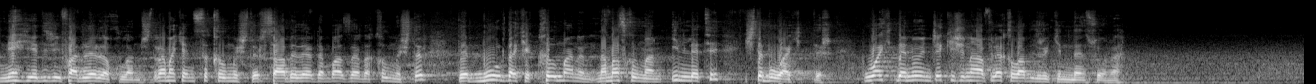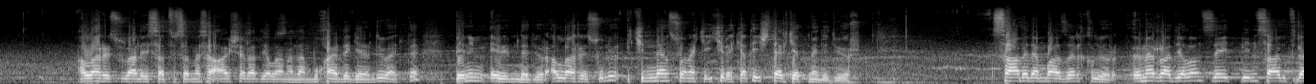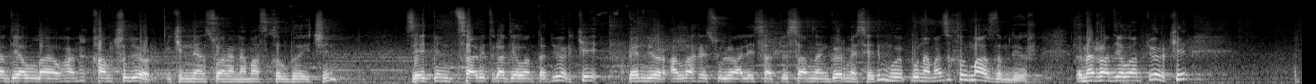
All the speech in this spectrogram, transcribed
nehyedici ifadeleri de kullanmıştır. Ama kendisi kılmıştır. Sahabelerden bazıları da kılmıştır. Ve buradaki kılmanın, namaz kılmanın illeti işte bu vakittir. Bu vakitten önce kişi nafile kılabilir ikinden sonra. Allah Resulü Aleyhisselatü Vesselam, mesela Ayşe radıyallahu anh'dan Bukhari'de gelen rivayette, benim evimde diyor Allah Resulü ikinden sonraki iki rekatı hiç terk etmedi diyor. Sahabeden bazıları kılıyor. Ömer radıyallahu anh, Zeyd bin Sabit radıyallahu anh'ı kamçılıyor ikinden sonra namaz kıldığı için. Zeyd bin Sabit radıyallahu anh da diyor ki, ben diyor Allah Resulü aleyhisselatü vesselam'dan görmeseydim bu, bu namazı kılmazdım diyor. Ömer radıyallahu anh diyor ki,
